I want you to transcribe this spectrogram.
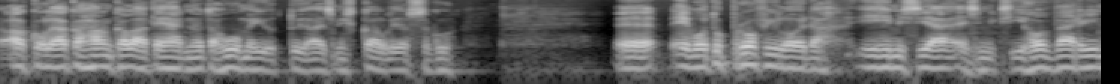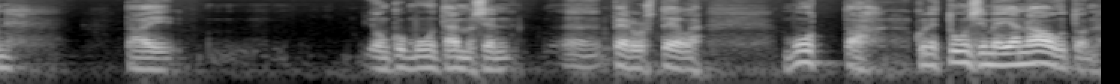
alkoi olla aika hankalaa tehdä noita huumejuttuja esimerkiksi Kalliossa, kun ei voitu profiloida ihmisiä esimerkiksi ihonvärin tai jonkun muun tämmöisen perusteella. Mutta kun ne tunsi meidän auton,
